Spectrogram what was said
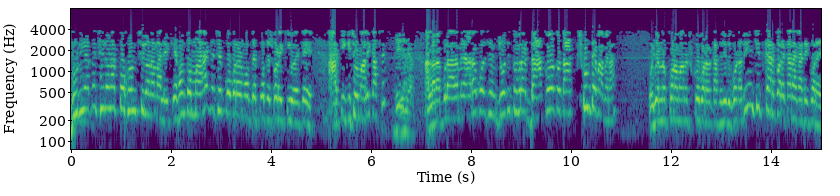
দুনিয়াতে ছিল না তখন ছিল না মালিক। এখন তো মারা গেছে কবরের মধ্যে পচে সরে কি হয়েছে? আর কি কিছুর মালিক আছে? আল্লাহ রাবুল আলমিন আরও বলছেন যদি তোমরা ডাকো তো ডাক শুনতে পাবে না। ওই জন্য কোন মানুষ কবরের কাছে যদি গোটা দিন চিৎকার করে কাটাকাটি করে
